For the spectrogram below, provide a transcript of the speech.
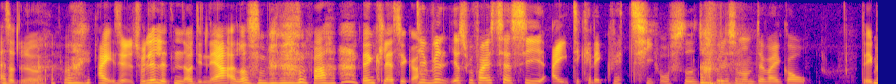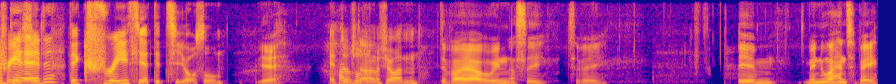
Altså, det var, ej, det er selvfølgelig lidt den ordinær, eller sådan, men det er bare, det er en klassiker. Det vil, jeg skulle faktisk til at sige, ej, det kan da ikke være 10 år siden. Det føles som om, det var i går. det er men crazy. det er det. det er crazy, at det er 10 år siden. Ja, At Hold det var da op. 2014. det var jeg jo inde og se tilbage. Øhm, men nu er han tilbage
